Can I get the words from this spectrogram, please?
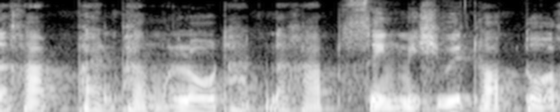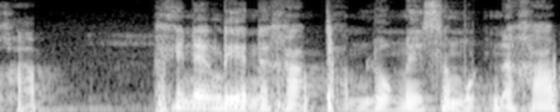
นะครับ แผนผังมโลทัศน์นะครับ สิ่งมีชีวิตรอบตัวครับ ให้นักเรียนนะครับทำลงในสมุดนะครับ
